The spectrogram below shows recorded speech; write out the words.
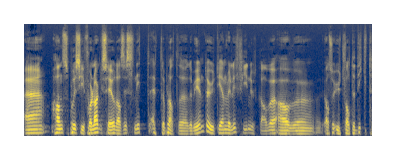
hans poesiforlag ser jo da sitt snitt etter platedebuten til å utgi en veldig fin utgave av altså utvalgte dikt.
